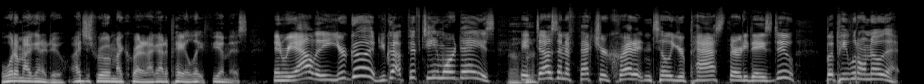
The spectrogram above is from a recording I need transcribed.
What am I going to do? I just ruined my credit. I got to pay a late fee on this. In reality, you're good. You've got 15 more days. Uh-huh. It doesn't affect your credit until you're past 30 days due. But people don't know that.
